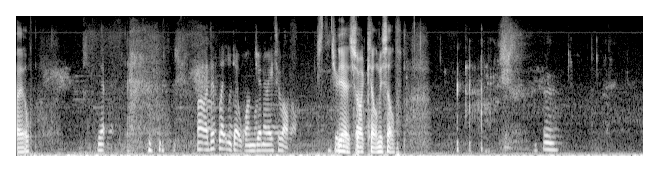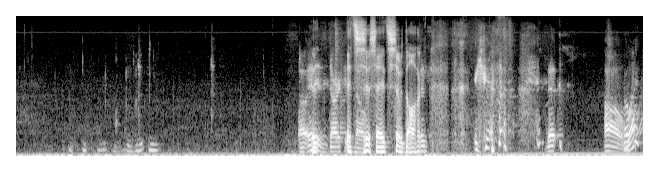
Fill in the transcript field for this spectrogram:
fail. Yep. well, I did let you get one generator off. Just to trigger Yeah, it so I back. kill myself. Uh, Well, it It- is dark as It's hell. just it's so dark. that. Oh, what?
